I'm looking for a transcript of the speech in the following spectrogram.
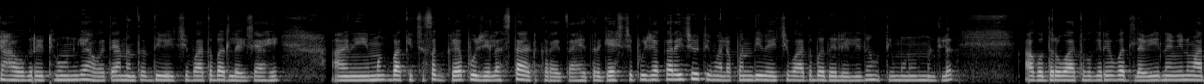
चहा वगैरे ठेवून घ्यावं. त्यानंतर दिव्याची वात बदलायची आहे. आणि मग बाकीच्या सगळ्या पूजेला स्टार्ट करायचं आहे. तर गॅसची पूजा करायची होती मला पण दिव्याची वात बदललेली नव्हती म्हणून म्हटलं. अगोदर वात वगैरे बदलावी नवीन वात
